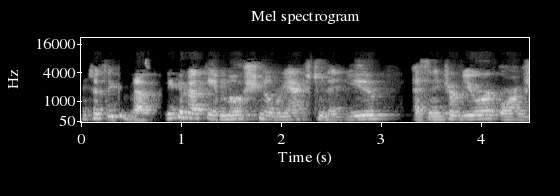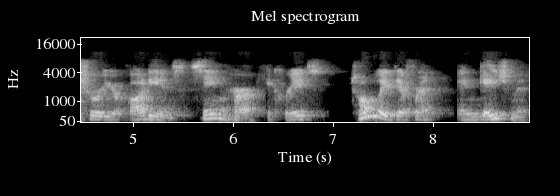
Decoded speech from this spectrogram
And so think about think about the emotional reaction that you as an interviewer, or I'm sure your audience seeing her, it creates totally different engagement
